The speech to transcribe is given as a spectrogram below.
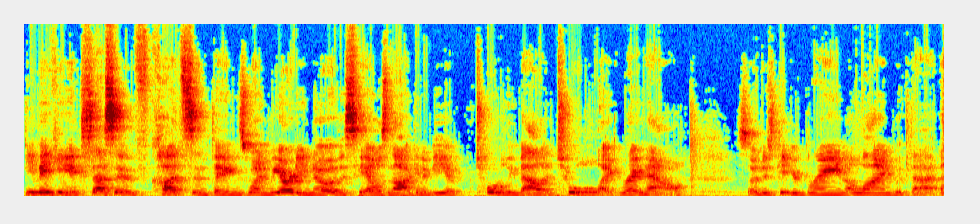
be making excessive cuts and things when we already know the scale is not going to be a totally valid tool like right now. So just get your brain aligned with that.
